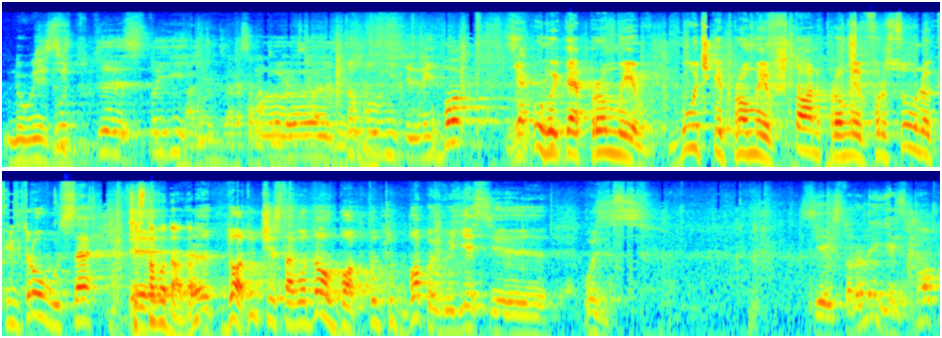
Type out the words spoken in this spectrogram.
Ну, Тут е, стоїть е, доповнительний бак, з якого йде промив бочки, промив штанг, промив форсунок, фільтров, усе. Чиста вода, да? е, Да, тут чиста вода в бак. Тут, тут бакові є е, ось з цієї сторони є сторони?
